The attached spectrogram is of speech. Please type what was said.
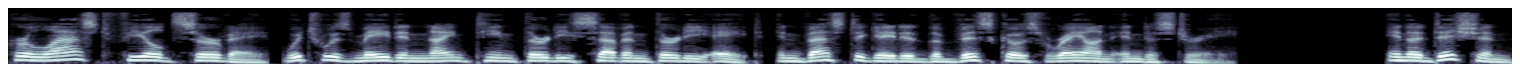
Her last field survey, which was made in 1937–38, investigated the viscose rayon industry. In addition,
